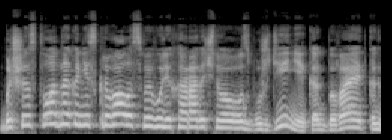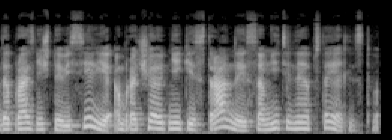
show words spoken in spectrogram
Большинство, однако, не скрывало своего лихорадочного возбуждения, как бывает, когда праздничное веселье омрачают некие странные и сомнительные обстоятельства.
